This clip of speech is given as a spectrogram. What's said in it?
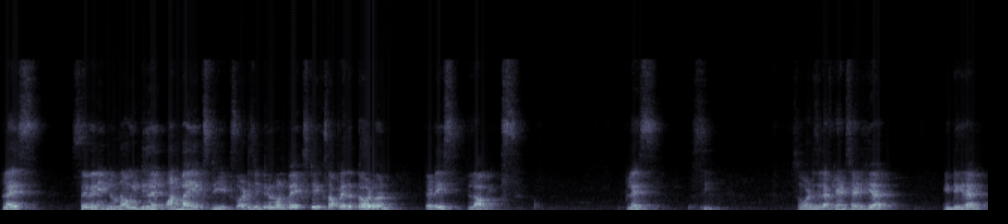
plus 7 into now integral 1 by x dx. What is integral 1 by x dx? Apply the third one that is log x plus c. So what is the left hand side here? Integral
